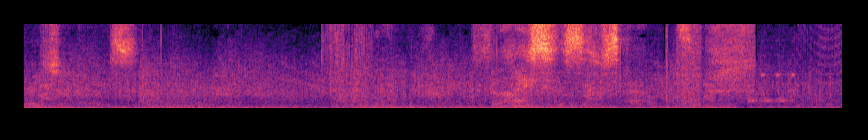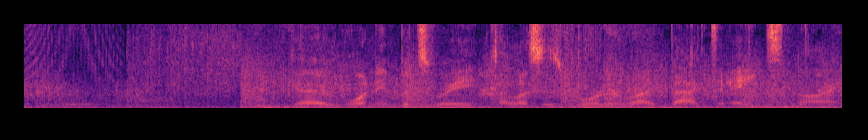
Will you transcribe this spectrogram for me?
originals. the nicest of sounds. Go, one in between. Cullis has brought it right back to 8 to 9.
